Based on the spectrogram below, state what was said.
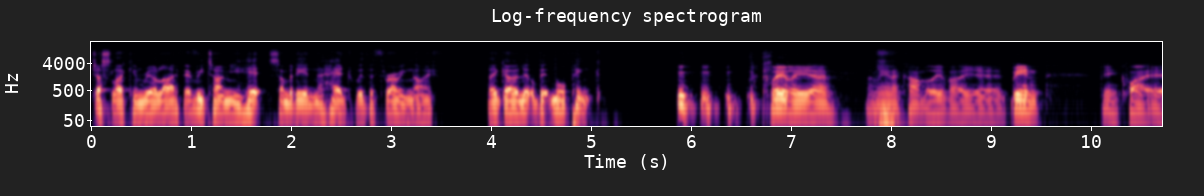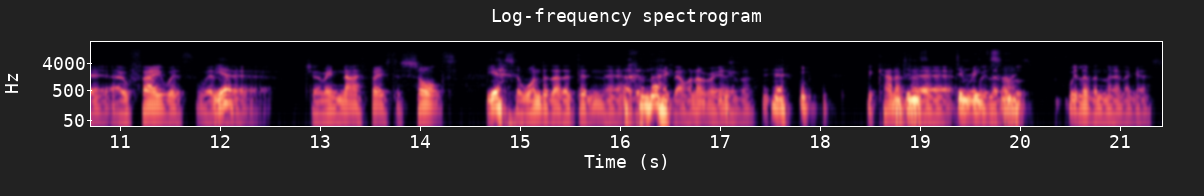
just like in real life, every time you hit somebody in the head with a throwing knife, they go a little bit more pink. Clearly, yeah. I mean, I can't believe I uh, being being quite uh, au fait with with Yeah. uh, do you know what I mean knife based assaults. Yeah, It's a wonder that I didn't uh, I didn't know. pick that one up really, but yeah. we kind You of didn't- uh, didn't read we the live and, signs. we live and learn, I guess.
